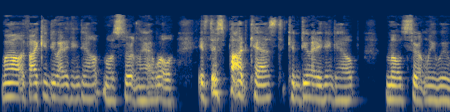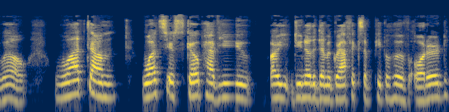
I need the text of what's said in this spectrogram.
Well if i can do anything to help most certainly i will. If this podcast can do anything to help most certainly we will. What um what's your scope? Have you are you do you know the demographics of people who have ordered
